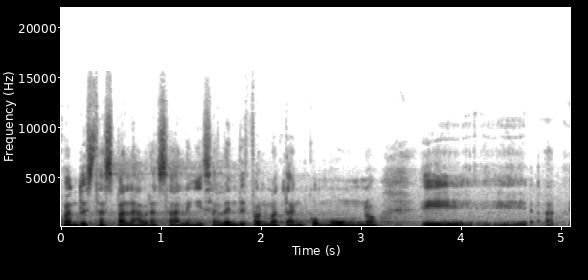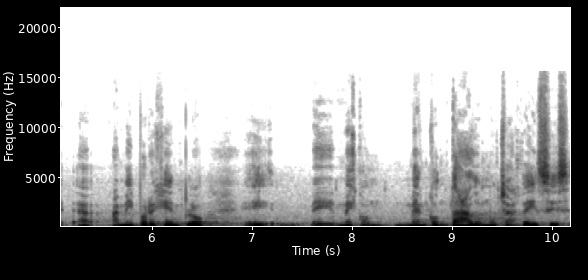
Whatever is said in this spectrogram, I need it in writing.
cuando estas palabras salen y salen de forma tan común, ¿no? Eh, a, mí, por ejemplo, eh, eh, me, han contado muchas veces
